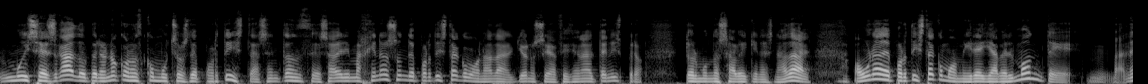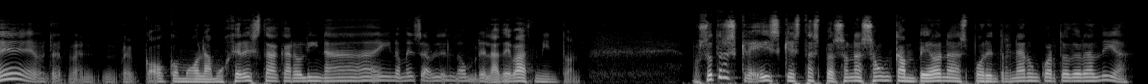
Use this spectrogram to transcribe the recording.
muy sesgado, pero no conozco muchos deportistas. Entonces, a ver, imaginaos un deportista como Nadal. Yo no soy aficionado al tenis, pero todo el mundo sabe quién es Nadal. O una deportista como Mireia Belmonte, ¿vale? O como la mujer esta Carolina, y no me sale el nombre, la de badminton. ¿Vosotros creéis que estas personas son campeonas por entrenar un cuarto de hora al día?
